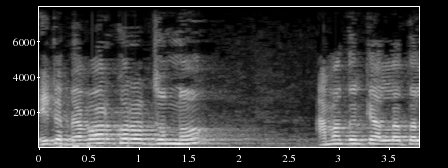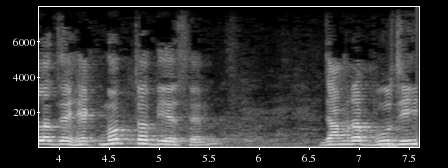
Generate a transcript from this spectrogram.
এইটা ব্যবহার করার জন্য আমাদেরকে আল্লাহ তালা যে হেকমতটা দিয়েছেন যে আমরা বুঝি,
